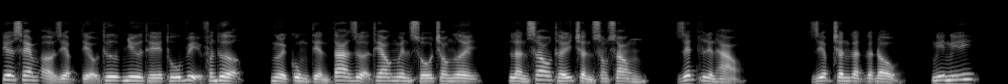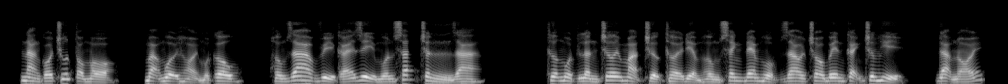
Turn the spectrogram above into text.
kia xem ở Diệp tiểu thư như thế thú vị phân thượng, người cùng tiền ta dựa theo nguyên số cho ngươi, lần sau thấy Trần song song, giết liền hảo. Diệp Trần gật gật đầu, nghĩ nghĩ, nàng có chút tò mò, mạo muội hỏi một câu, Hồng gia vì cái gì muốn sắt Trần ra. Thượng một lần chơi mặt trược thời điểm Hồng Xanh đem hộp giao cho bên cạnh Trương Hỷ, đạm nói,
